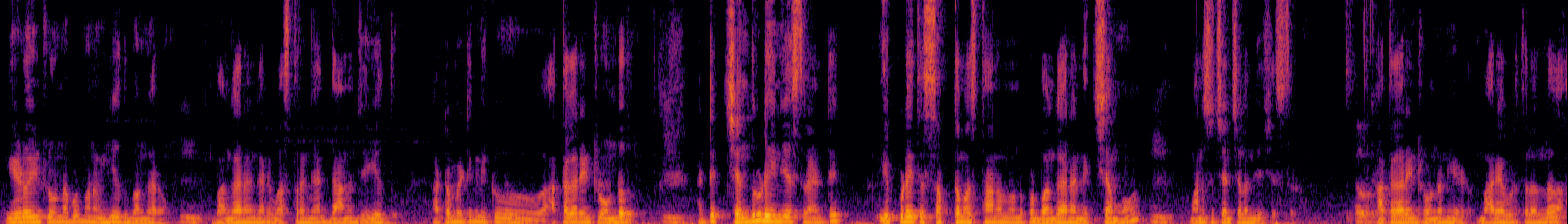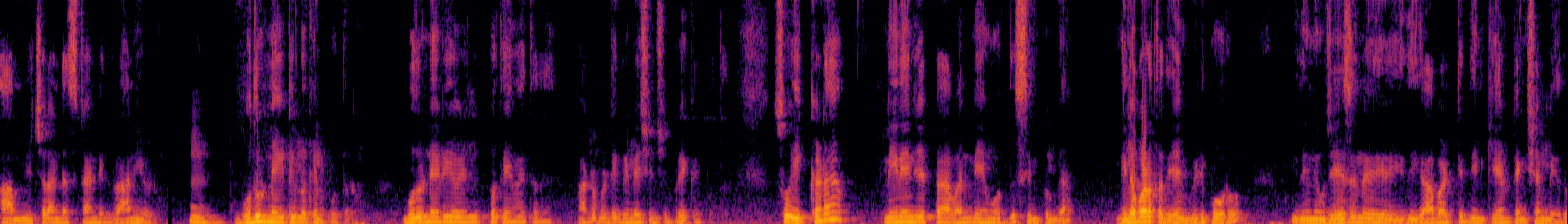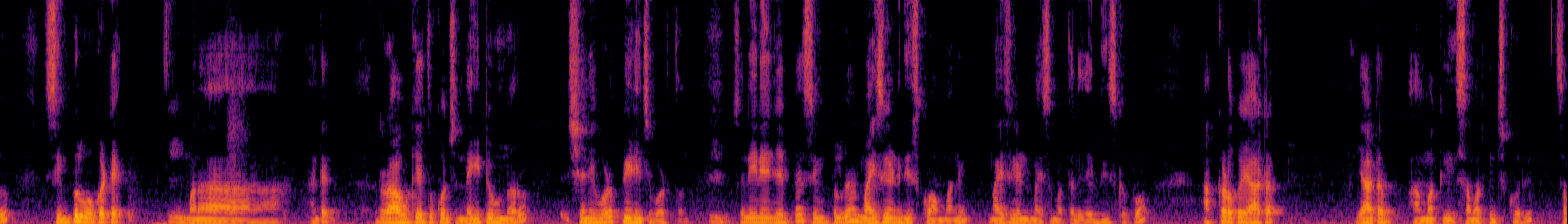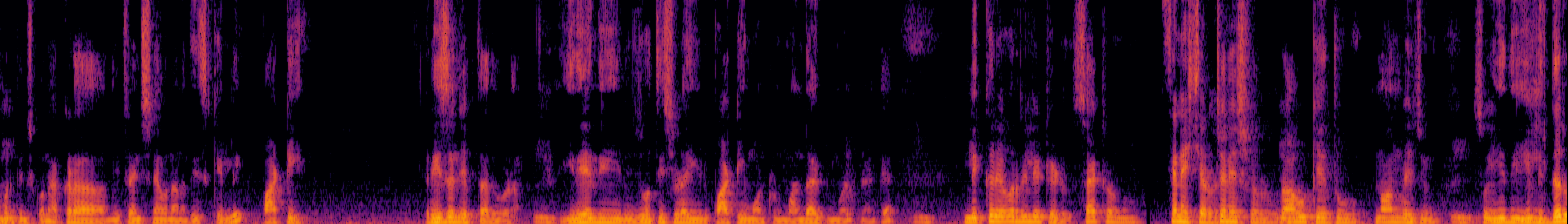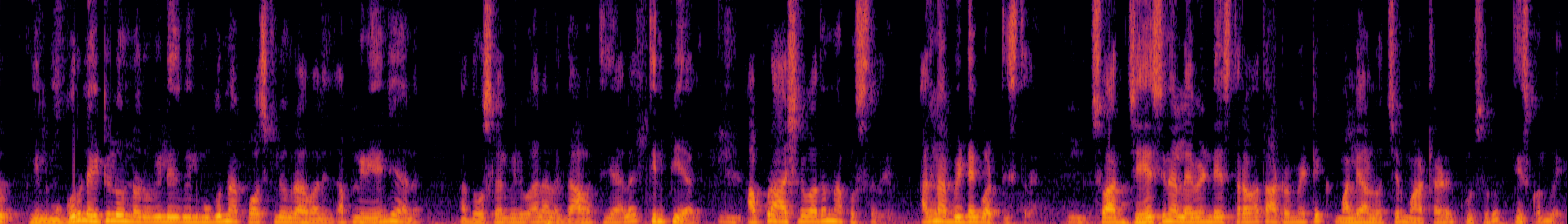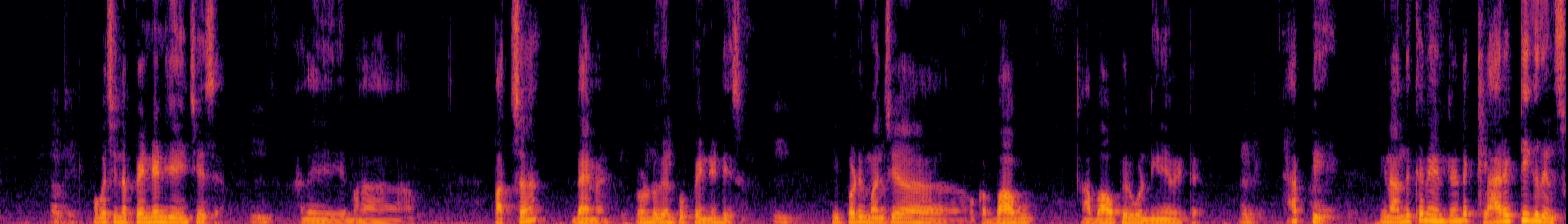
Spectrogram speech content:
ఏడో ఇంట్లో ఉన్నప్పుడు మనం ఇయ్యొద్దు బంగారం. బంగారం కానీ వస్త్రం కానీ దానం చేయొద్దు. ఆటోమేటిక్ నీకు అత్తగారి ఇంట్లో ఉండదు. అంటే చంద్రుడు ఏం చేస్తాడంటే ఎప్పుడైతే సప్తమ స్థానంలో ఉన్నప్పుడు బంగారాన్ని ఇచ్చామో మనసు చంచలం చేసేస్తాడు. అత్తగారి ఇంట్లో ఉండనియాడు. భార్యాభర్తలలో ఆ మ్యూచువల్ అండర్స్టాండింగ్ రానియాడు. బుధుడు నెగిటివ్లోకి వెళ్ళిపోతాడు. బుధుడు నెగిటివ్ వెళ్ళిపోతే ఏమవుతుంది ఆటోమేటిక్ రిలేషన్షిప్ బ్రేక్ అయిపోతుంది. సో ఇక్కడ నేనేం చెప్పా అవన్నీ ఏమొద్దు సింపుల్గా. నిలబడుతుంది ఏం విడిపోరు. ఇది నువ్వు చేసింది ఇది కాబట్టి దీనికి ఏం టెన్షన్ లేదు. సింపుల్ ఒకటే. మన అంటే రావుకేతు కొంచెం నెగిటివ్ ఉన్నారు శని కూడా పీడించబడుతుంది. సో నేనేం చెప్పా సింపుల్గా మైసిగండి తీసుకో అమ్మని. మైసిగండి మైసమ్మ తల్లి దగ్గర తీసుకుపో. అక్కడ ఒక యాట యాట అమ్మకి సమర్పించుకొని సమర్పించుకొని అక్కడ మీ ఫ్రెండ్స్ని ఎవరైనా తీసుకెళ్ళి పార్టీ రీజన్ చెప్తా అది కూడా. ఇదేంది జ్యోతిష్యుడు ఈ పార్టీ ఇమ్మంటుండు ఇమ్మంటుండు అంటే లిక్కర్ ఎవరు రిలేటెడ్? సాట్రోను శనేశ్వరుడు. శనేశ్వరుడు Rahu Ketu non veg. So ఇది వీళ్ళిద్దరు వీళ్ళు ముగ్గురు నెగిటివ్లో ఉన్నారు వీళ్ళు వీళ్ళు ముగ్గురు నాకు పాజిటివ్లోకి రావాలి. అప్పుడు నేను ఏం చేయాలి? నా దోస్తులను పిలవాలి వాళ్ళకి దావత్ చేయాలి తినిపియాలి. అప్పుడు ఆశీర్వాదం నాకు వస్తుంది. అది నా బిడ్డకి వర్తిస్తుంది. సో అది చేసిన లెవెన్ డేస్ తర్వాత ఆటోమేటిక్ మళ్ళీ వాళ్ళు వచ్చి మాట్లాడి కూర్చురు తీసుకొని పోయి ఒక చిన్న పెండెంట్ చేయించేసాను అది మన పచ్చ డైమండ్ రెండు కలిపి పెండెంట్ వేసాను ఇప్పటికి మంచిగా ఒక బాబు ఆ బాబు పేరు కూడా నేనే పెట్టా. హ్యాపీ. నేను అందుకని ఏంటంటే క్లారిటీగా తెలుసు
